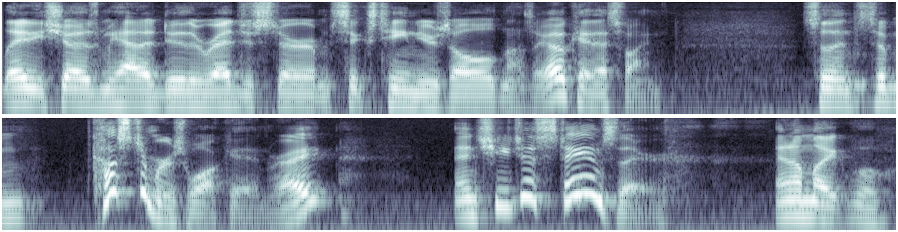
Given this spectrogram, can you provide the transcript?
lady shows me how to do the register. I'm 16 years old, and I was like, okay, that's fine. So then some customers walk in, right? And she just stands there. And I'm like, well,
